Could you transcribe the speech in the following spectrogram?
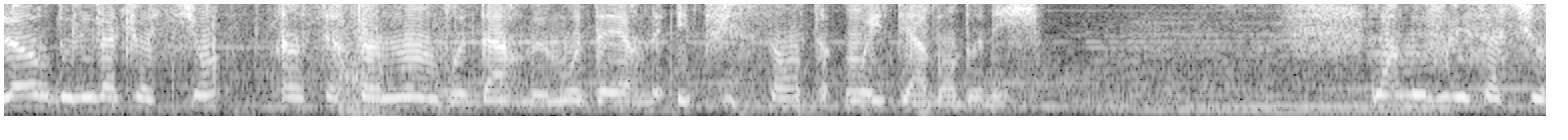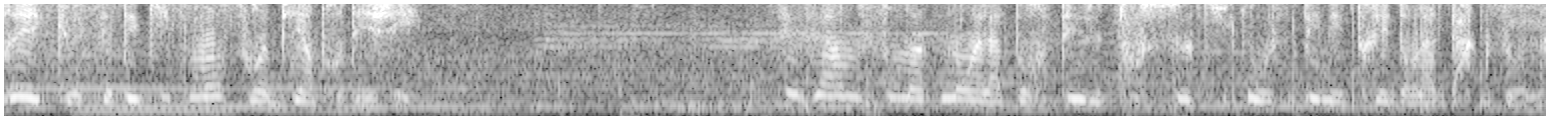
Lors de l'évacuation, un certain nombre d'armes modernes et puissantes ont été abandonnées. L'armée voulait s'assurer que cet équipement soit bien protégé. Ces armes sont maintenant à la portée de tous ceux qui osent pénétrer dans la Dark Zone.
